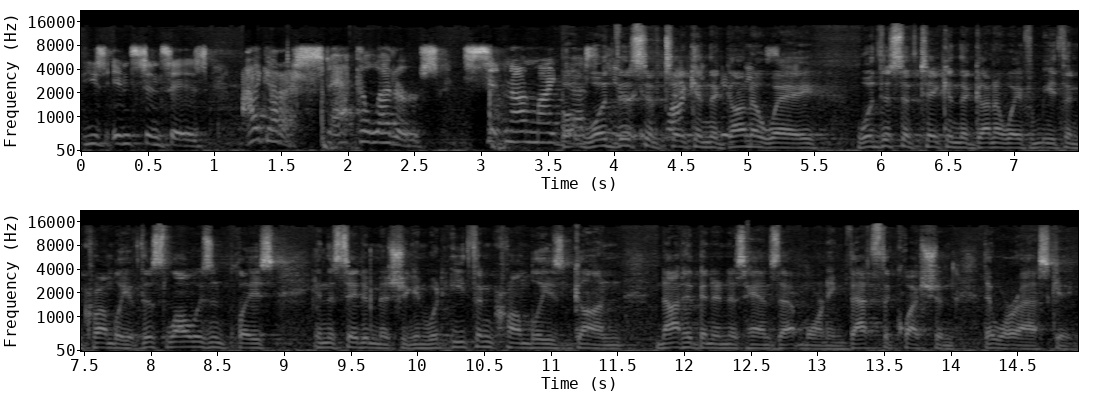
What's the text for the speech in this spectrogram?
these instances. I got a stack of letters sitting on my but desk. But would this have taken the gun away? Would this have taken the gun away from Ethan Crumbley? If this law was in place in the state of Michigan, would Ethan Crumbley's gun not have been in his hands that morning? That's the question that we're asking.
